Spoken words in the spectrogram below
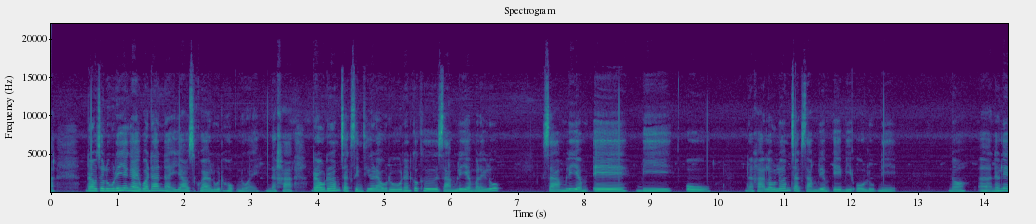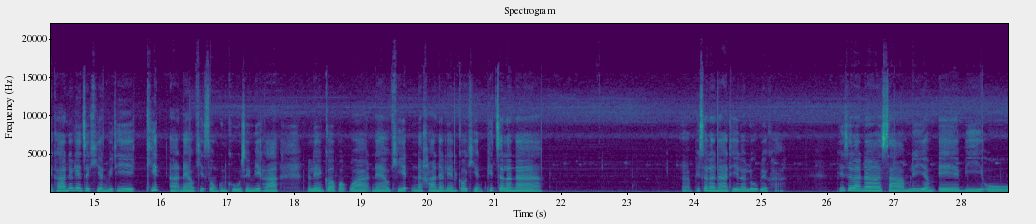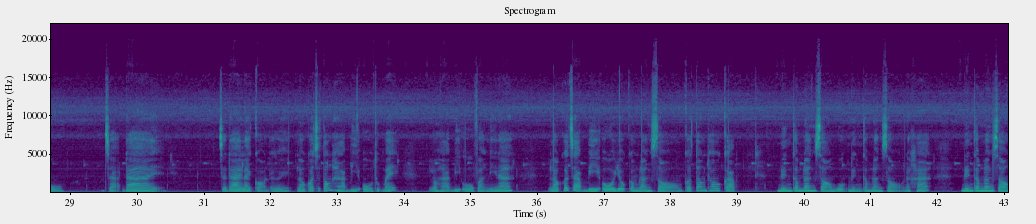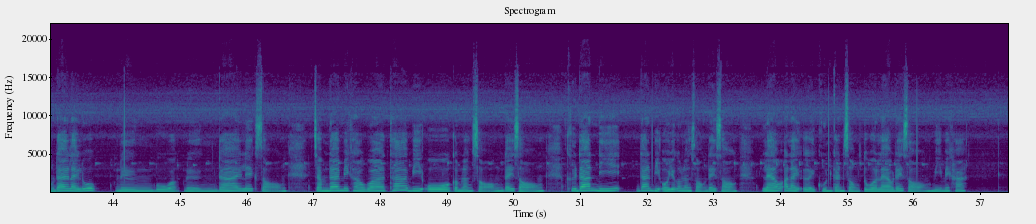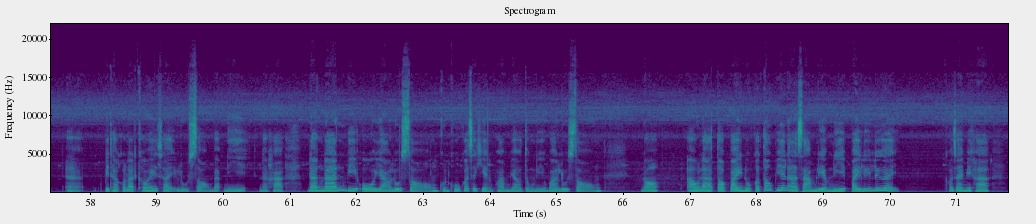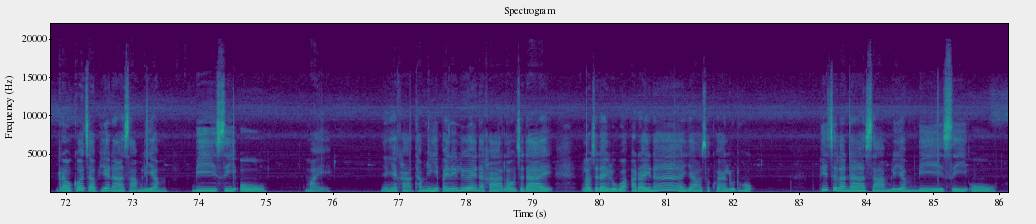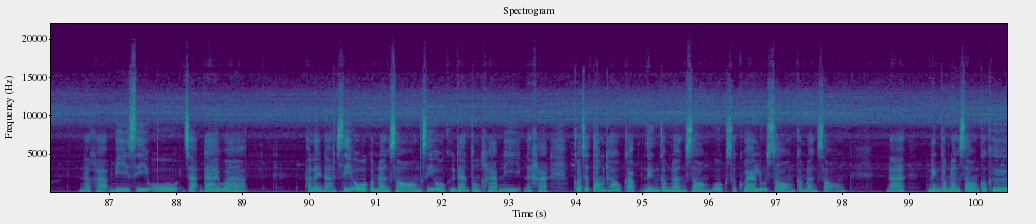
เราจะรู้ได้ยังไงว่าด้านไหนยาวสแควร์รูท6หน่วยนะคะ เราเริ่มจากสิ่งที่เรารู้นั่นก็คือสามเหลี่ยมอะไรลูก สามเหลี่ยม A B O นะคะ เราเริ่มจากสามเหลี่ยม A B O รูปนี้เนาะนักเรียนคะนักเรียนจะเขียนวิธีคิดแนวคิดส่งคุณครูใช่ไหมคะ นักเรียนก็บอกว่าแนวคิดนะคะ นักเรียนก็เขียนพิจารณาอ่าพิจารณาทีละรูปเลยค่ะ พิจารณาสามเหลี่ยม A B O จะได้จะได้อะไรก่อนเอ่ย เราก็จะต้องหา B O ถูกไหม เราหา B O ฝั่งนี้นะ เราก็จับ BO ยกกำลังสองก็ต้องเท่ากับ 1กำลังสองบวก1กำลังสองนะคะ1กำลังสองได้อะไรลูก1บวก1ได้เลข 2จำได้ไหมคะว่าถ้า BO กำลังสองได้ 2 คือด้านนี้ด้าน BO ยกกำลังสองได้ 2 แล้วอะไรเอ่ยคูณกัน 2 ตัวแล้วได้ 2 มีไหมคะอ่าพีทาโกรัสเขาให้ใส่รูทสองแบบนี้นะคะ ดังนั้น BO ยาวรูทสองคุณครูก็จะเขียนความยาวตรงนี้ว่ารูทสอง เนาะเอาล่ะ ต่อไปหนูก็ต้องพิจารณาสามเหลี่ยมนี้ไปเรื่อยๆ เข้าใจไหมคะ เราก็จะพิจารณาสามเหลี่ยม BCO ใหม่ อย่างเงี้ค่ะทำอย่างนี้ไปเรื่อยๆนะคะ เราจะได้ เราจะได้รู้ว่าอะไรนะยาวสแควร์รูท6พิจารณาสามเหลี่ยม BCO นะคะ BCO จะได้ว่า อะไรนะ CO กำลังสอง CO คือด้านตรงข้ามนี้นะคะ ก็จะต้องเท่ากับ 1กำลังสองบวกสแควร์รูทสองกำลังสองนะ1กำลังสองก็คือ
